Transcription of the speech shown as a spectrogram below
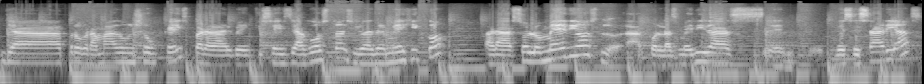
ya programado un showcase para el 26 de agosto en Ciudad de México, para solo medios, con las medidas eh, necesarias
